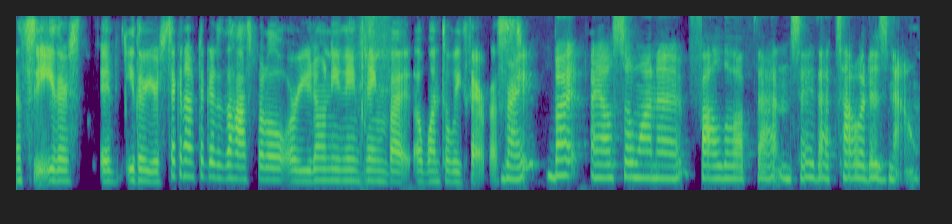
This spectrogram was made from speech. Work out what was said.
it's either if either you're sick enough to go to the hospital or you don't need anything but a once a week therapist. right but i also want to follow up that and say that's how it is now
